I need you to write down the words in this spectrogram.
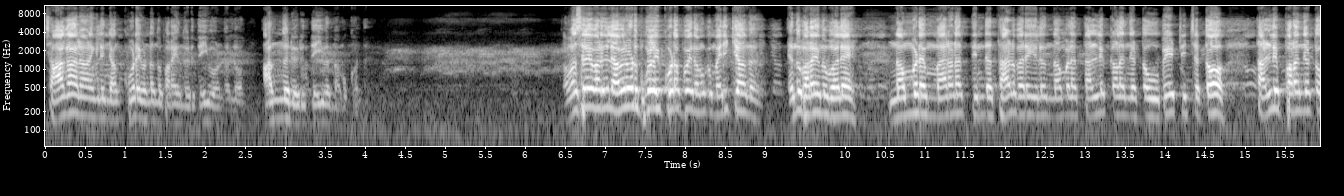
ചാകാനാണെങ്കിലും ഞാൻ കൂടെ ഉണ്ടെന്ന് പറയുന്ന ഒരു ദൈവം ഉണ്ടല്ലോ. അങ്ങനെ ഒരു ദൈവം നമുക്കുണ്ട്. നമസ്തേ പറഞ്ഞില്ല അവനോട് പോയി കൂടെ പോയി നമുക്ക് മരിക്കാന്ന് എന്ന് പറയുന്ന പോലെ നമ്മുടെ മരണത്തിന്റെ താഴ്വരയിലും നമ്മളെ തള്ളിക്കളഞ്ഞിട്ടോ ഉപേക്ഷിച്ചിട്ടോ തള്ളിപ്പറഞ്ഞിട്ടോ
